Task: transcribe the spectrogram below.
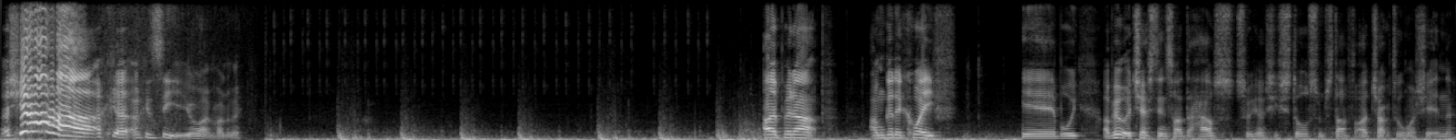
A shark! Okay, I can see you. You're right in front of me. Open up. I'm gonna queef. Yeah, boy. I built a chest inside the house so we can actually store some stuff. I chucked all my shit in there.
